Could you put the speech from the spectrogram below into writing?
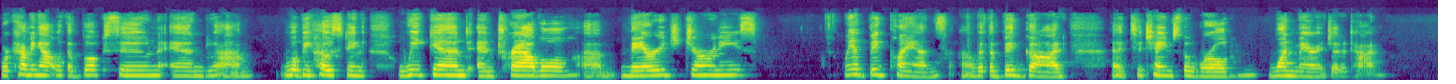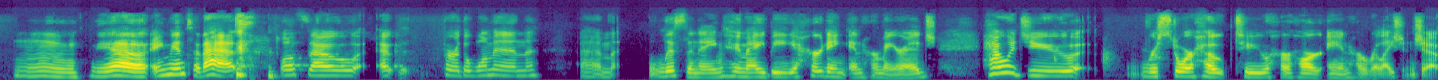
We're coming out with a book soon, and um, we'll be hosting weekend and travel um, marriage journeys we have big plans uh, with a big God uh, to change the world one marriage at a time. Mm, yeah, amen to that. well, so uh, for the woman um, listening who may be hurting in her marriage, how would you restore hope to her heart and her relationship?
